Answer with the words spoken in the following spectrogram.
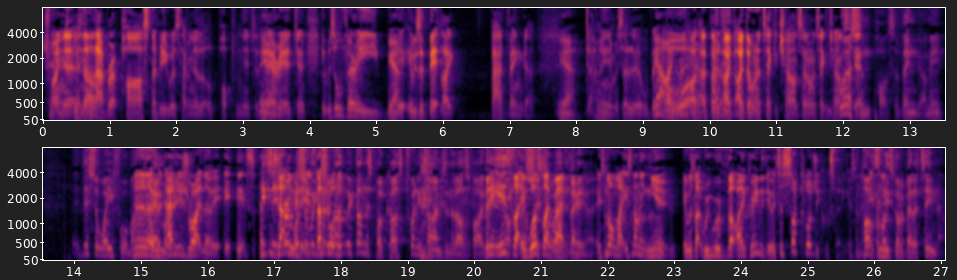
trying Yeah, a, an elaborate pass. Nobody was having a little pop from the edge of the Yeah. area. You know, It was all very. Yeah. It, it was a bit like bad Wenger. Yeah. I mean, it was a little bit. Yeah, I oh, agree, I, yeah. I don't. I, I don't want to take a chance. I don't want to take a chance. Worse Yeah. than parts of Wenger. I mean, this away form No, under no, no, Emery. but Andy's right though. It, it, it's that's It's- it's exactly what it reminiscent- is. we That's could have what done- the, we've done this podcast 20 times in the last five But it years. is like it was like away bad defeat. Wenger. It's not like it's nothing new. It was like we rever- I agree with you. It's a psychological thing, isn't it? Apart It's from like- he's got a better team now.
